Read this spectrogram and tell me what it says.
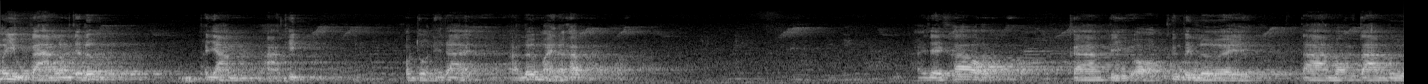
ไม่อยู่กลางแล้วมันจะเริ่มพยายามหาทิศคอนโทรลให้ได้เริ่มใหม่นะครับหายใจเข้ากลางปีกออกขึ้นไปเลย ตามองตามมือ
